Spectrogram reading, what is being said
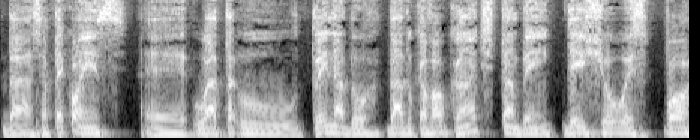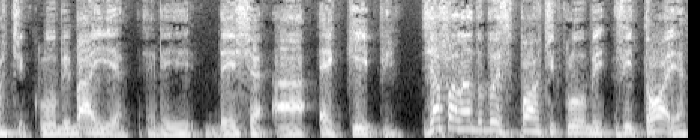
da Chapecoense. É, o, o treinador Dado Cavalcante também deixou o Esporte Clube Bahia. Ele deixa a equipe. Já falando do Esporte Clube Vitória,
